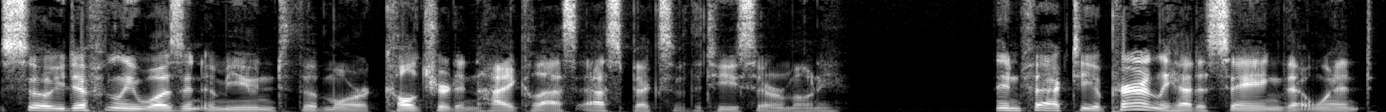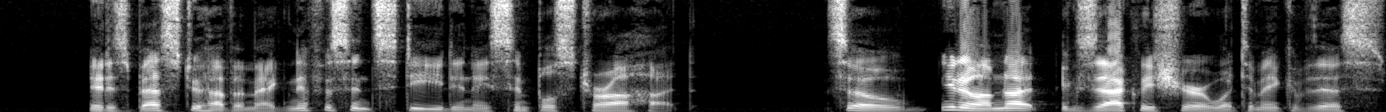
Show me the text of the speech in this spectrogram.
So he definitely wasn't immune to the more cultured and high class aspects of the tea ceremony. In fact, he apparently had a saying that went, It is best to have a magnificent steed in a simple straw hut. So, you know, I'm not exactly sure what to make of this.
